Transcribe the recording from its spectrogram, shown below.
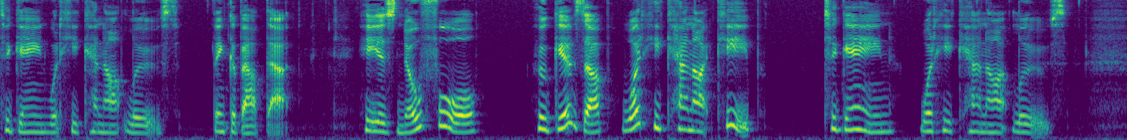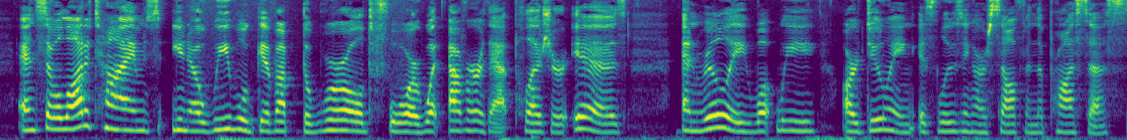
to gain what he cannot lose. Think about that. He is no fool who gives up what he cannot keep to gain what he cannot lose. And so, a lot of times, you know, we will give up the world for whatever that pleasure is. And really, what we are doing is losing ourselves in the process.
